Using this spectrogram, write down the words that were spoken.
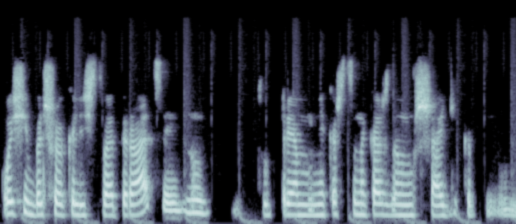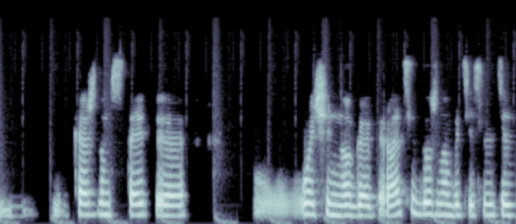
очень большое количество операций. Ну, тут прям, мне кажется, на каждом шаге, каждом степе очень много операций должно быть, если у тебя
